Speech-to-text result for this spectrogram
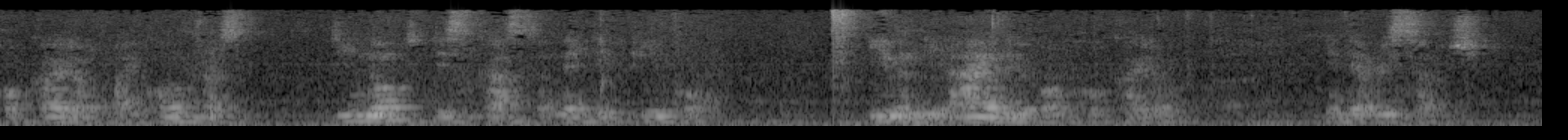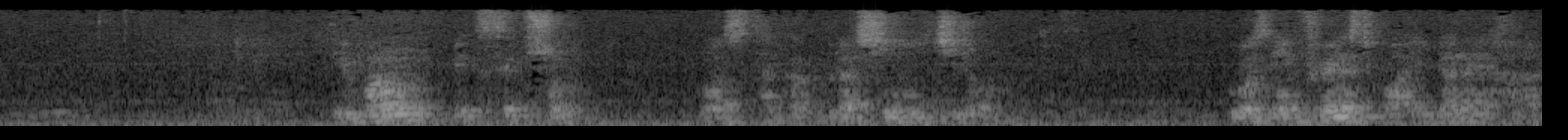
Hokkaido, by contrast, did not discuss the native people, even the Ainu of Hokkaido, in their research. The one exception was Takakura Shinichiro, who was influenced by Yanaihara.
